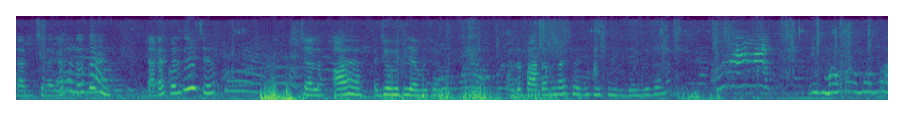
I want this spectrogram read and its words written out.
দাদু চলে গেল দোকান, টাটা করে দিয়েছে। চলো, আয় জমিতে যাব, চলো। আমাদের বাদাম গাছ হয়েছে সুন্দর, দেখবে চলো মামা মামা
